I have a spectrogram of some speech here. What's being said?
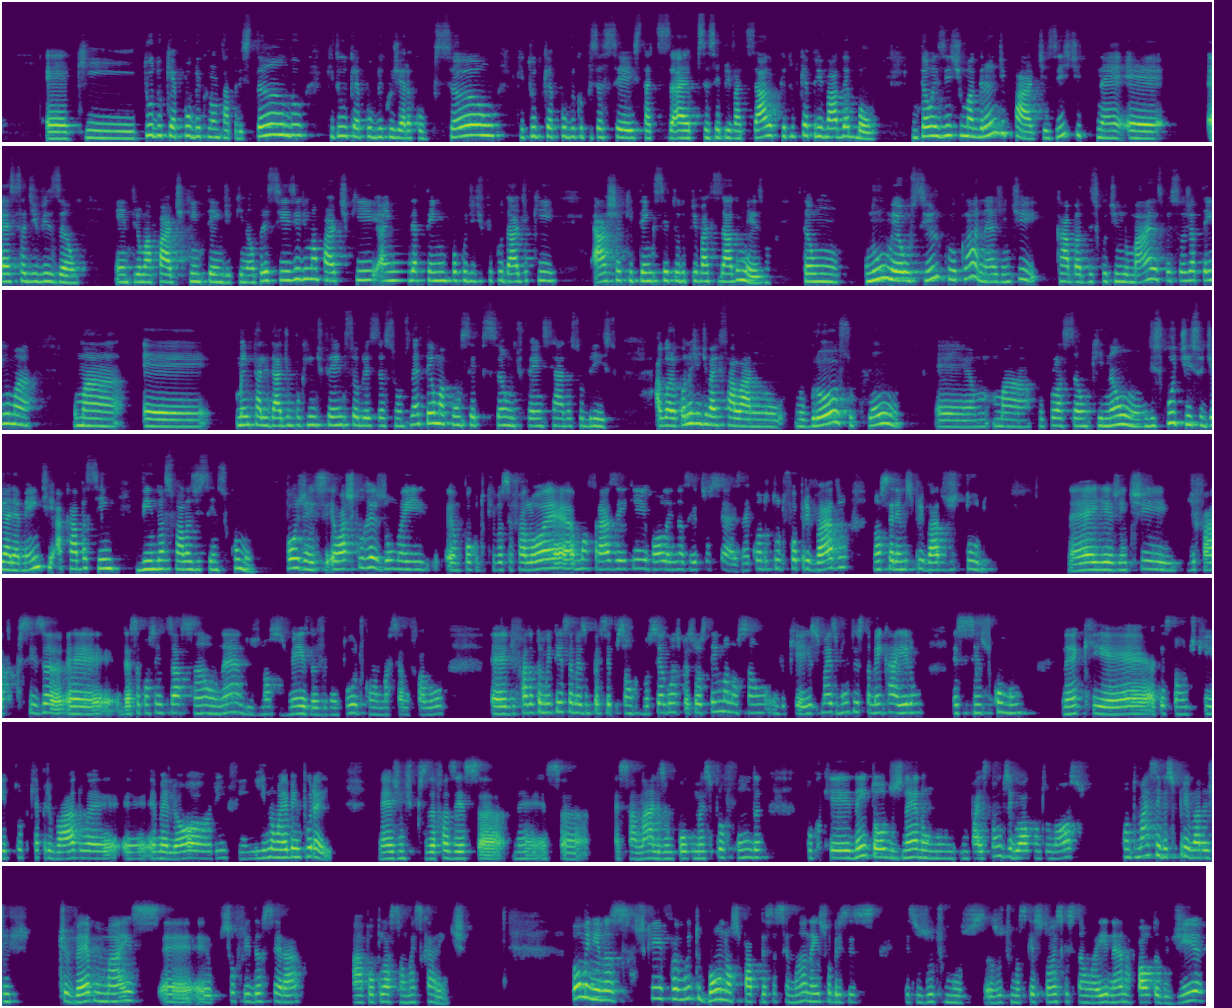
é, que tudo que é público não está prestando, que tudo que é público gera corrupção, que tudo que é público precisa ser precisa ser privatizado, porque tudo que é privado é bom. Então existe uma grande parte, existe né, é, essa divisão entre uma parte que entende que não precisa e de uma parte que ainda tem um pouco de dificuldade que acha que tem que ser tudo privatizado mesmo. Então, no meu círculo, claro, né, a gente acaba discutindo mais, as pessoas já têm uma, uma é, mentalidade um pouquinho diferente sobre esses assuntos, né? Tem uma concepção diferenciada sobre isso. Agora, quando a gente vai falar no, no grosso com é, uma população que não discute isso diariamente, acaba sim vindo as falas de senso comum. Bom, gente, eu acho que o resumo aí, é um pouco do que você falou, é uma frase aí que rola aí nas redes sociais, né? Quando tudo for privado, nós seremos privados de tudo. Né? E a gente, de fato, precisa é, dessa conscientização, né, dos nossos meios, da juventude, como a Marcela falou. É, de fato, eu também tenho essa mesma percepção que você. Algumas pessoas têm uma noção do que é isso, mas muitas também caíram nesse senso comum né, que é a questão de que tudo que é privado é, é, é melhor, enfim, e não é bem por aí. Né, a gente precisa fazer essa, né, essa, essa análise um pouco mais profunda, porque nem todos, né, num, num país tão desigual quanto o nosso, quanto mais serviço privado a gente tiver, mais é, é sofrida será a população mais carente. Bom, meninas, acho que foi muito bom o nosso papo dessa semana aí sobre esses esses últimos, as últimas questões que estão aí, né, na pauta do dia.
